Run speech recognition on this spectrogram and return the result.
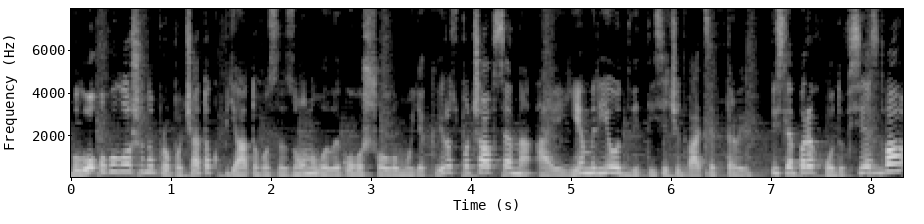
було оголошено про початок п'ятого сезону Великого Шолому, який розпочався на IEM Rio 2023. Після переходу в CS2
